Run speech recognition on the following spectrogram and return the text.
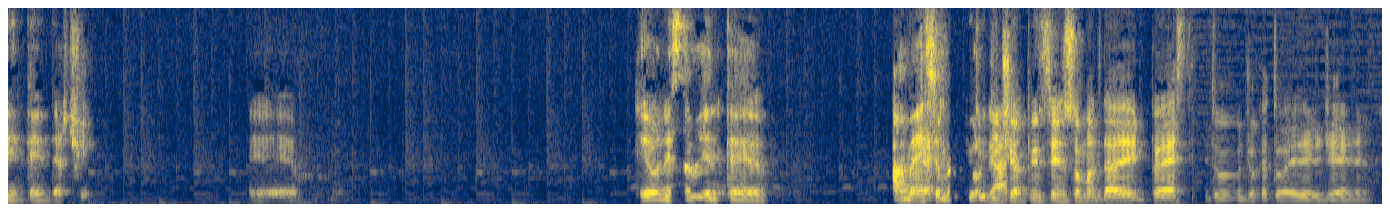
intenderci. E, e onestamente a me cioè, sembra più organico. Dice ha più senso mandare in prestito un giocatore del genere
